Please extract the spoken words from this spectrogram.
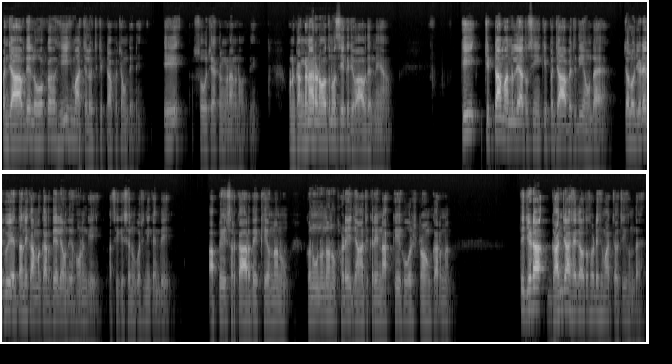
ਪੰਜਾਬ ਦੇ ਲੋਕ ਹੀ ਹਿਮਾਚਲ ਵਿੱਚ ਚਿੱਟਾ ਪਹੁੰਚਾਉਂਦੇ ਨੇ। ਇਹ ਸੋਚ ਹੈ ਕੰਗਣਾ ਰਣੌਤ ਦੀ। ਹੁਣ ਕੰਗਣਾ ਰਣੌਤ ਨੂੰ ਅਸੀਂ ਇੱਕ ਜਵਾਬ ਦਿੰਨੇ ਆ ਕਿ ਚਿੱਟਾ ਮੰਨ ਲਿਆ ਤੁਸੀਂ ਕਿ ਪੰਜਾਬ ਵਿੱਚ ਦੀ ਆਉਂਦਾ ਹੈ। ਚਲੋ ਜਿਹੜੇ ਕੋਈ ਇਦਾਂ ਦੇ ਕੰਮ ਕਰਦੇ ਲਿਆਉਂਦੇ ਹੋਣਗੇ। ਅਸੀਂ ਕਿਸੇ ਨੂੰ ਕੁਝ ਨਹੀਂ ਕਹਿੰਦੇ। ਆਪੇ ਸਰਕਾਰ ਦੇਖੇ ਉਹਨਾਂ ਨੂੰ, ਕਾਨੂੰਨ ਉਹਨਾਂ ਨੂੰ ਫੜੇ, ਜਾਂਚ ਕਰੇ, ਨਾਕੇ ਹੋਰ ਸਟਰੋਂਗ ਕਰਨ। ਤੇ ਜਿਹੜਾ ਗਾਂਜਾ ਹੈਗਾ ਉਹ ਤਾਂ ਤੁਹਾਡੇ ਹਿਮਾਚਲ 'ਚ ਹੀ ਹੁੰਦਾ ਹੈ।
